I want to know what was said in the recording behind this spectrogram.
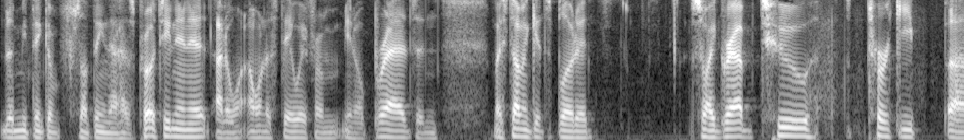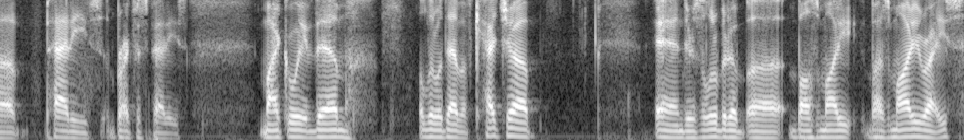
let me think of something that has protein in it. I don't want I want to stay away from you know breads, and my stomach gets bloated. So I grabbed two turkey uh, patties, breakfast patties, microwave them, a little dab of ketchup, and there's a little bit of uh, basmati basmati rice,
